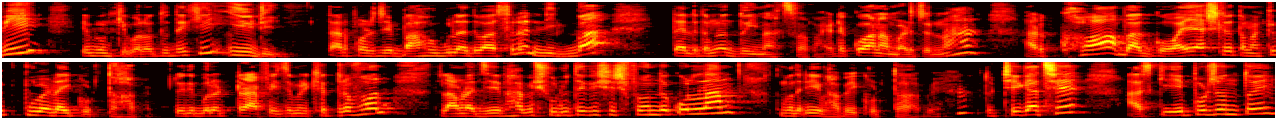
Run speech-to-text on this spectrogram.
বি এবং কি বলতো দেখি ইডি তারপর যে বাহুগুলো দেওয়া ছিল, লিখবা তাহলে তোমরা দুই মার্কস পাবা। এটা ক নাম্বারের জন্য হ্যাঁ? আর খ বা গয় আসলে তোমাকে পুরোটাই করতে হবে। যদি বলো ট্রাফিজমের ক্ষেত্রফল, তাহলে আমরা যেভাবে শুরু থেকে শেষ পর্যন্ত করলাম, তোমাদের এভাবেই করতে হবে হ্যাঁ? তো ঠিক আছে, আজকে এ পর্যন্তই।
